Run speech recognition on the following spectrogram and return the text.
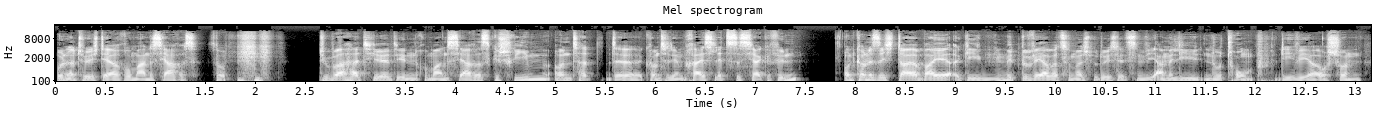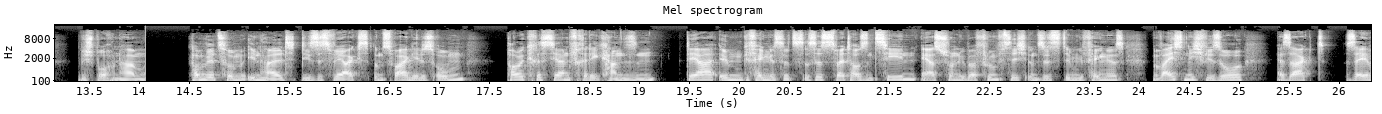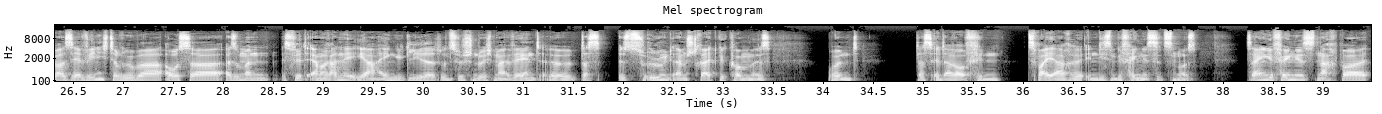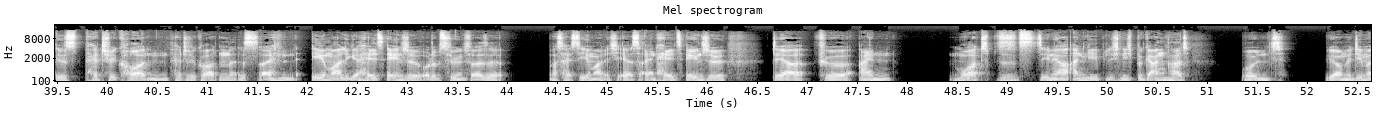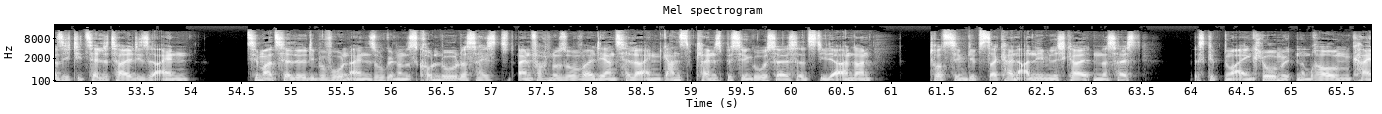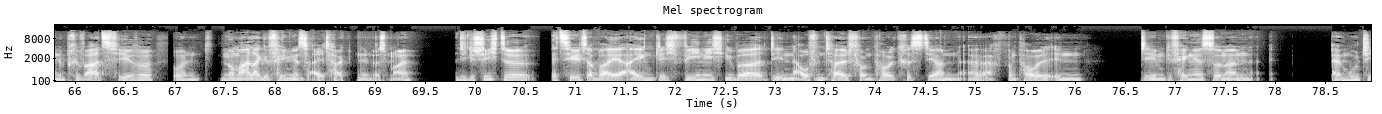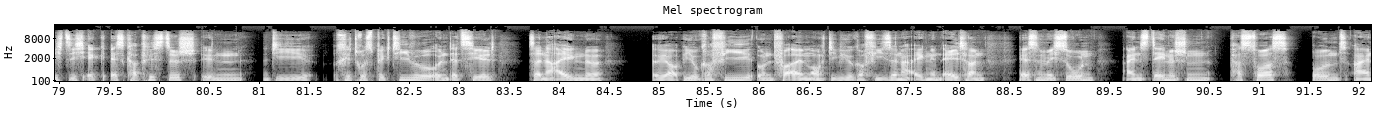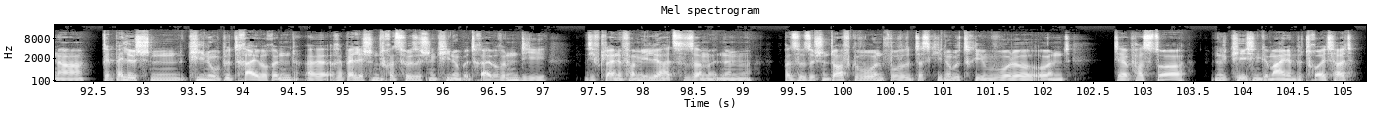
Und natürlich der Roman des Jahres. So. Dubois hat hier den Roman des Jahres geschrieben und hat, äh, konnte den Preis letztes Jahr gewinnen und konnte sich dabei gegen Mitbewerber zum Beispiel durchsetzen wie Amélie Nothomb, die wir ja auch schon besprochen haben. Kommen wir zum Inhalt dieses Werks und zwar geht es um Paul Christian Fredrik Hansen, der im Gefängnis sitzt. Es ist 2010, er ist schon über 50 und sitzt im Gefängnis. Man weiß nicht wieso. Er sagt selber sehr wenig darüber, außer, also man, es wird am Rande eher eingegliedert und zwischendurch mal erwähnt, äh, dass es zu irgendeinem Streit gekommen ist und dass er daraufhin zwei Jahre in diesem Gefängnis sitzen muss. Sein Gefängnisnachbar ist Patrick Horton. Patrick Horton ist ein ehemaliger Hells Angel oder beziehungsweise, was heißt ehemalig? Er ist ein Hells Angel, der für einen Mord sitzt, den er angeblich nicht begangen hat und ja, mit dem er sich die Zelle teilt, diese ein Zimmerzelle, die bewohnen ein sogenanntes Kondo, das heißt einfach nur so, weil deren Zelle ein ganz kleines bisschen größer ist als die der anderen. Trotzdem gibt es da keine Annehmlichkeiten, das heißt, es gibt nur ein Klo mitten im Raum, keine Privatsphäre und normaler Gefängnisalltag, nennen wir es mal. Die Geschichte erzählt dabei eigentlich wenig über den Aufenthalt von Paul Christian, äh, von Paul in dem Gefängnis, sondern ermutigt sich eskapistisch in die Retrospektive und erzählt seine eigene äh, ja, Biografie und vor allem auch die Biografie seiner eigenen Eltern. Er ist nämlich Sohn eines dänischen Pastors und einer rebellischen Kinobetreiberin, äh, rebellischen französischen Kinobetreiberin. Die, die kleine Familie hat zusammen in einem französischen Dorf gewohnt, wo das Kino betrieben wurde und der Pastor eine Kirchengemeinde betreut hat.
